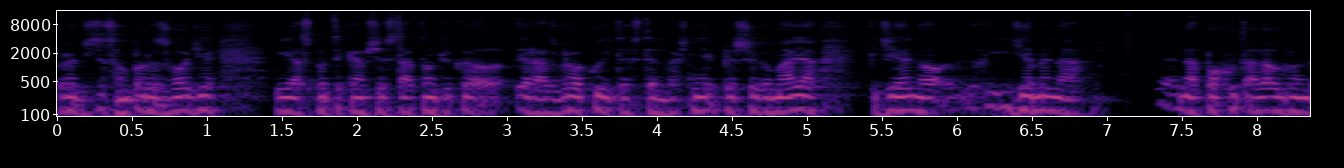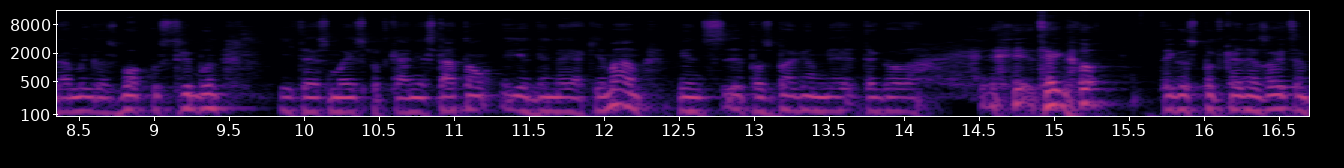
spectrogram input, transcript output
rodzice są po rozwodzie i ja spotykam się z tatą tylko raz w roku i to jest ten właśnie 1 maja, gdzie no, idziemy na na pochód, ale oglądamy go z boku, z trybun i to jest moje spotkanie z tatą, jedyne jakie mam, więc pozbawią mnie tego, tego, tego spotkania z ojcem.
